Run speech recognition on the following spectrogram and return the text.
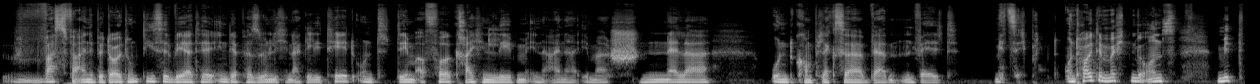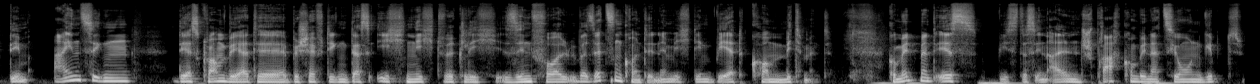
was für eine Bedeutung diese Werte in der persönlichen Agilität und dem erfolgreichen Leben in einer immer schneller und komplexer werdenden Welt mit sich bringt. Und heute möchten wir uns mit dem einzigen der Scrum-Werte beschäftigen, das ich nicht wirklich sinnvoll übersetzen konnte, nämlich dem Wert Commitment. Commitment ist, wie es das in allen Sprachkombinationen gibt,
